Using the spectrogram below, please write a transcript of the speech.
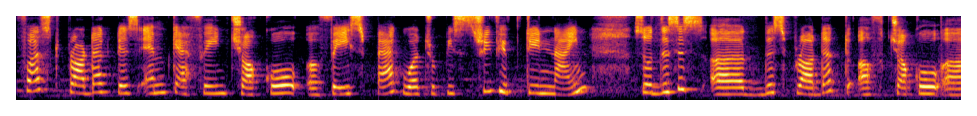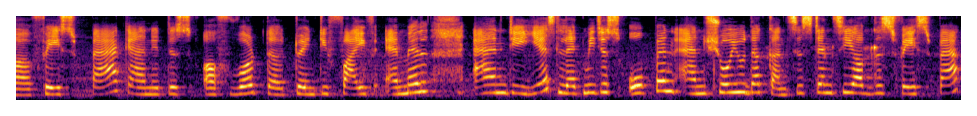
first product is M Caffeine Choco uh, face pack worth rupees 359 so this is uh, this product of Choco uh, face pack and it is of worth uh, 25 ml and yes let me just open and show you the consistency of this face pack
